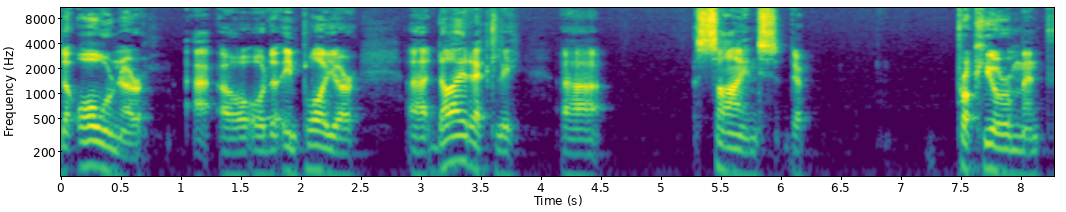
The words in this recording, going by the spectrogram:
the owner uh, or the employer uh, directly uh, signs the procurement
